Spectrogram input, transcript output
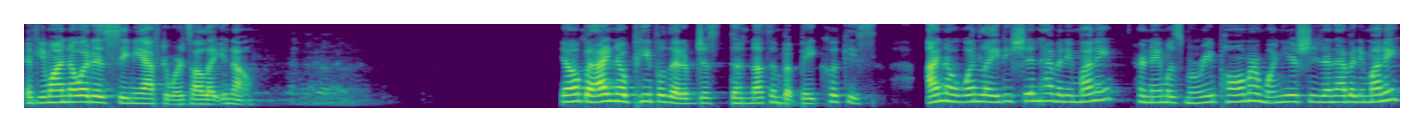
If you want to know what it is, see me afterwards. I'll let you know. you know, but I know people that have just done nothing but bake cookies. I know one lady, she didn't have any money. Her name was Marie Palmer. One year she didn't have any money,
